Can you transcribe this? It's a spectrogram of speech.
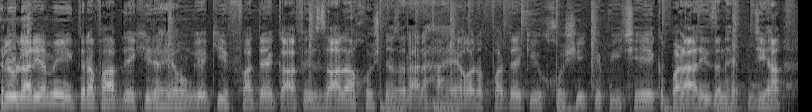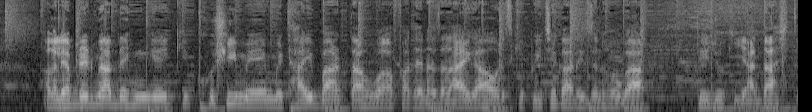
थिलुडारिया में एक तरफ़ आप देख ही रहे होंगे कि फतेह काफ़ी ज़्यादा खुश नज़र आ रहा है और फतेह की खुशी के पीछे एक बड़ा रीज़न है। जी हाँ अगले अपडेट में आप देखेंगे कि खुशी में मिठाई बांटता हुआ फतेह नज़र आएगा और इसके पीछे का रीज़न होगा तेजो की याददाश्त।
